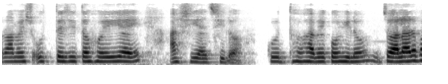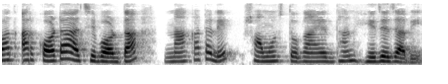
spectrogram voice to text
রমেশ উত্তেজিত হইয়াই আসিয়াছিল। ক্রুদ্ধভাবে কহিল, জলার বাঁধ আর কটা আছে বর্দা? না কাটালে সমস্ত গাঁয়ের ধান হেজে যাবে।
